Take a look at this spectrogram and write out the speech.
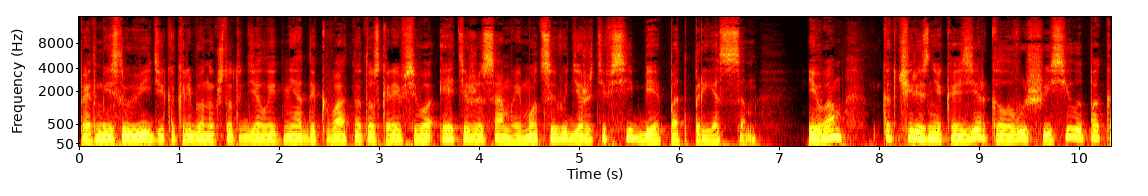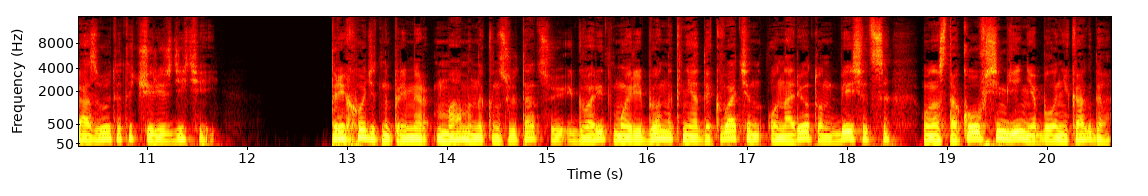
Поэтому если увидите, как ребенок что-то делает неадекватно, то, скорее всего, эти же самые эмоции вы держите в себе под прессом. И вам, как через некое зеркало, высшие силы показывают это через детей. Приходит, например, мама на консультацию и говорит, мой ребенок неадекватен, он орет, он бесится, у нас такого в семье не было никогда.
